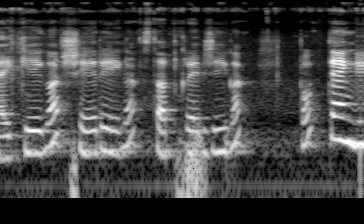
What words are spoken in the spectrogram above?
ലൈക്ക് ചെയ്യുക ഷെയർ ചെയ്യുക സബ്സ്ക്രൈബ് ചെയ്യുക. അപ്പോൾ താങ്ക്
